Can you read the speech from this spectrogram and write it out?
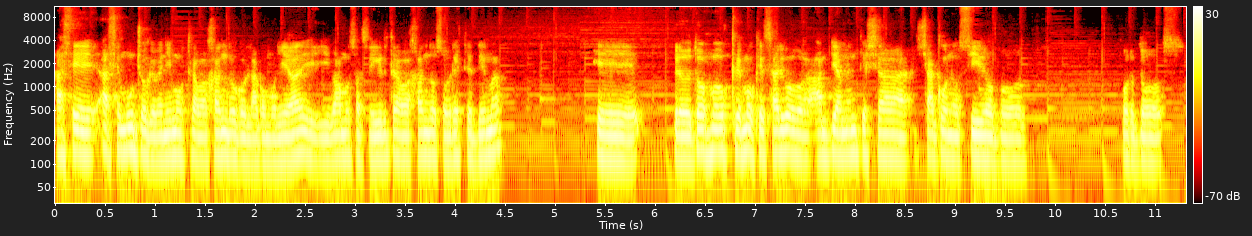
Hace, hace mucho que venimos trabajando con la comunidad y, vamos a seguir trabajando sobre este tema, eh, pero de todos modos creemos que es algo ampliamente ya, ya conocido por, por todos.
